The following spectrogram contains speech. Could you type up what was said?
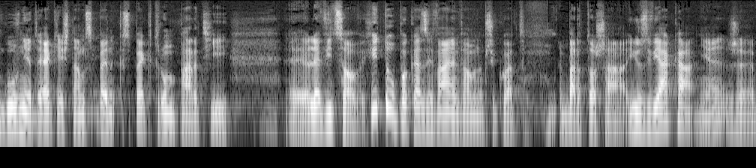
głównie to jakieś tam spe, spektrum partii e, lewicowych. I tu pokazywałem wam na przykład Bartosza Józwiaka, nie? że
